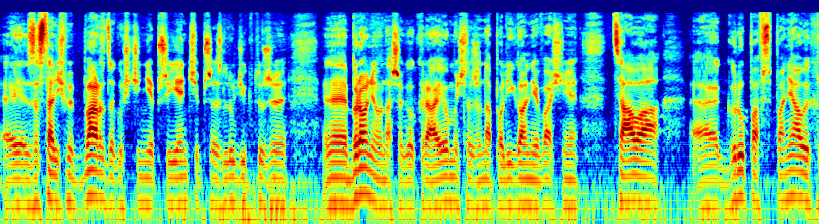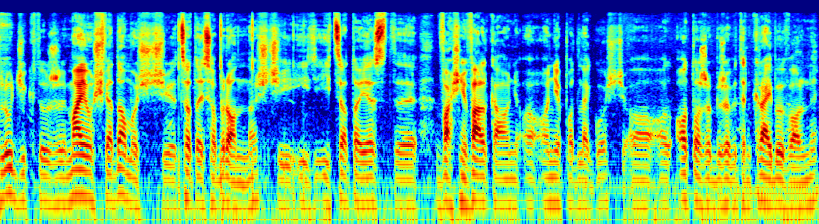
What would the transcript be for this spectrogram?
e, zostaliśmy bardzo gościnnie przyjęci przez ludzi, którzy e, bronią naszego kraju. Myślę, że na poligonie właśnie cała e, grupa wspaniałych ludzi, którzy mają świadomość, co to jest obronność i, i, i co to jest e, właśnie walka o, o, o niepodległość, o, o, to, żeby, żeby ten kraj był wolny.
